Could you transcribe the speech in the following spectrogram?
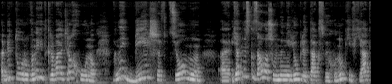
абітуру. Вони відкривають рахунок. Вони більше в цьому. е, я б не сказала, що вони не люблять так своїх онуків, як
